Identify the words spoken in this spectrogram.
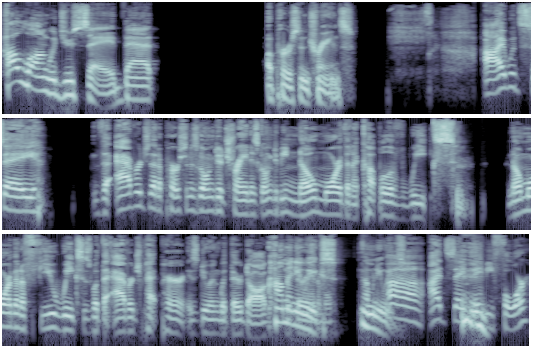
How long would you say that a person trains? I would say the average that a person is going to train is going to be no more than a couple of weeks. No more than a few weeks is what the average pet parent is doing with their dog. How many weeks? How many weeks? Uh, I'd say maybe four.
